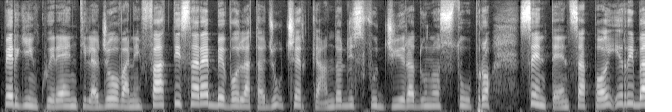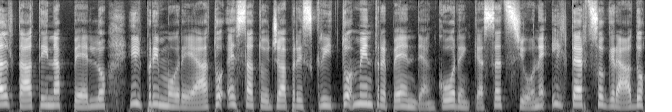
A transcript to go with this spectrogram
Per gli inquirenti la giovane infatti sarebbe volata giù cercando di sfuggire ad uno stupro, sentenza poi ribaltata in appello. Il primo reato è stato già prescritto mentre pende ancora in Cassazione il terzo grado.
